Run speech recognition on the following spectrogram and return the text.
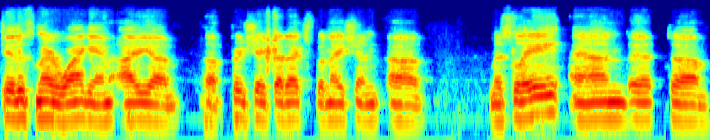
Yeah, this is Mayor Weigand. I uh, appreciate that explanation, uh, Ms. Lee. And that um,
